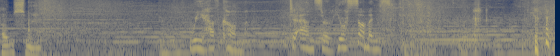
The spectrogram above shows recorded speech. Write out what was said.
how sweet. We have come to answer your summons.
